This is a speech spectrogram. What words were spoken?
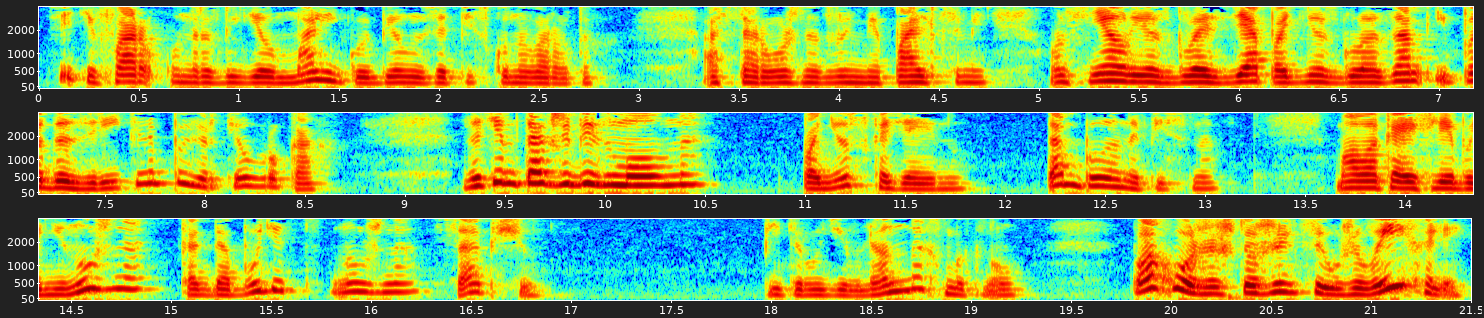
В свете фар он разглядел маленькую белую записку на воротах. Осторожно, двумя пальцами, он снял ее с гвоздя, поднес глазам и подозрительно повертел в руках. Затем также безмолвно понес хозяину. Там было написано «Молока и хлеба не нужно, когда будет нужно, сообщу». Питер удивленно хмыкнул. Похоже, что жильцы уже выехали.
